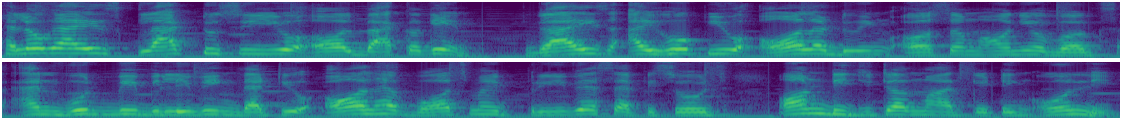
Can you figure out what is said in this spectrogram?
hello guys, glad to see you all back again. Guys, I hope you all are doing awesome on your works and would be believing that you all have watched my previous episodes on digital marketing only.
